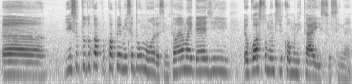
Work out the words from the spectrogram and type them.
Uh, isso tudo com a, com a premissa do humor, assim. Então, é uma ideia de... Eu gosto muito de comunicar isso, assim, né?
